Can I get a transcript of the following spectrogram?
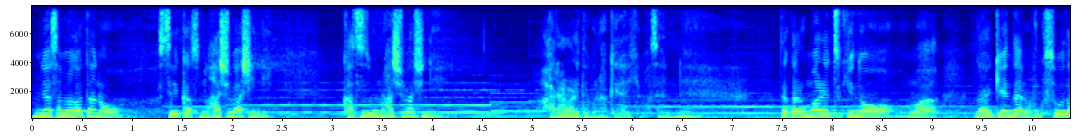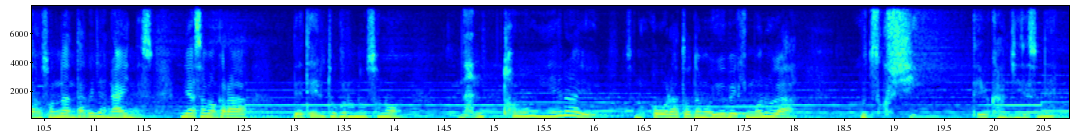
皆様方の生活の端々に活動の端々に現れてこなきゃいけませんね。だから生まれつきの、まあ、外見だの服装だのそんなんだけじゃないんです。皆様から出ているところのその何とも言えないそのオーラとでも言うべきものが美しいっていう感じですね。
